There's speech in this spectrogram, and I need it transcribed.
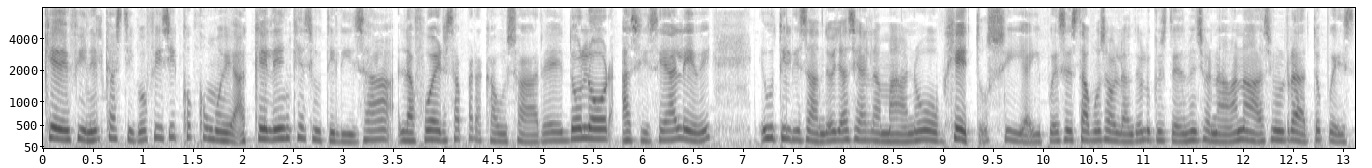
que define el castigo físico como de aquel en que se utiliza la fuerza para causar eh, dolor, así sea leve, utilizando ya sea la mano o objetos. Y ahí pues estamos hablando de lo que ustedes mencionaban hace un rato, pues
